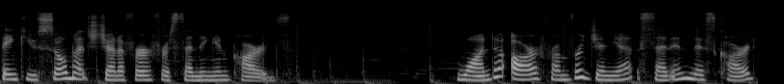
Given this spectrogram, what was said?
Thank you so much Jennifer for sending in cards. Wanda R. from Virginia sent in this card,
